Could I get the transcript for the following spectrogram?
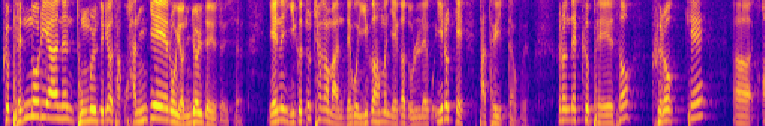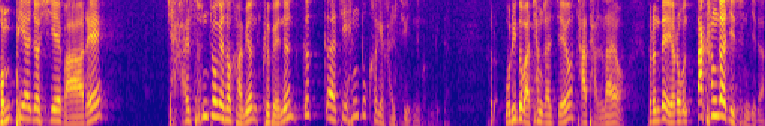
그 뱃놀이하는 동물들이요 다 관계로 연결되어져 있어요. 얘는 이거 쫓아가면 안 되고 이거 하면 얘가 놀래고 이렇게 다 돼 있다고요. 그런데 그 배에서 그렇게 어, 건피 아저씨의 말에 잘 순종해서 가면 그 배는 끝까지 행복하게 갈 수 있는 겁니다. 우리도 마찬가지예요. 다 달라요. 그런데 여러분 딱 한 가지 있습니다.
